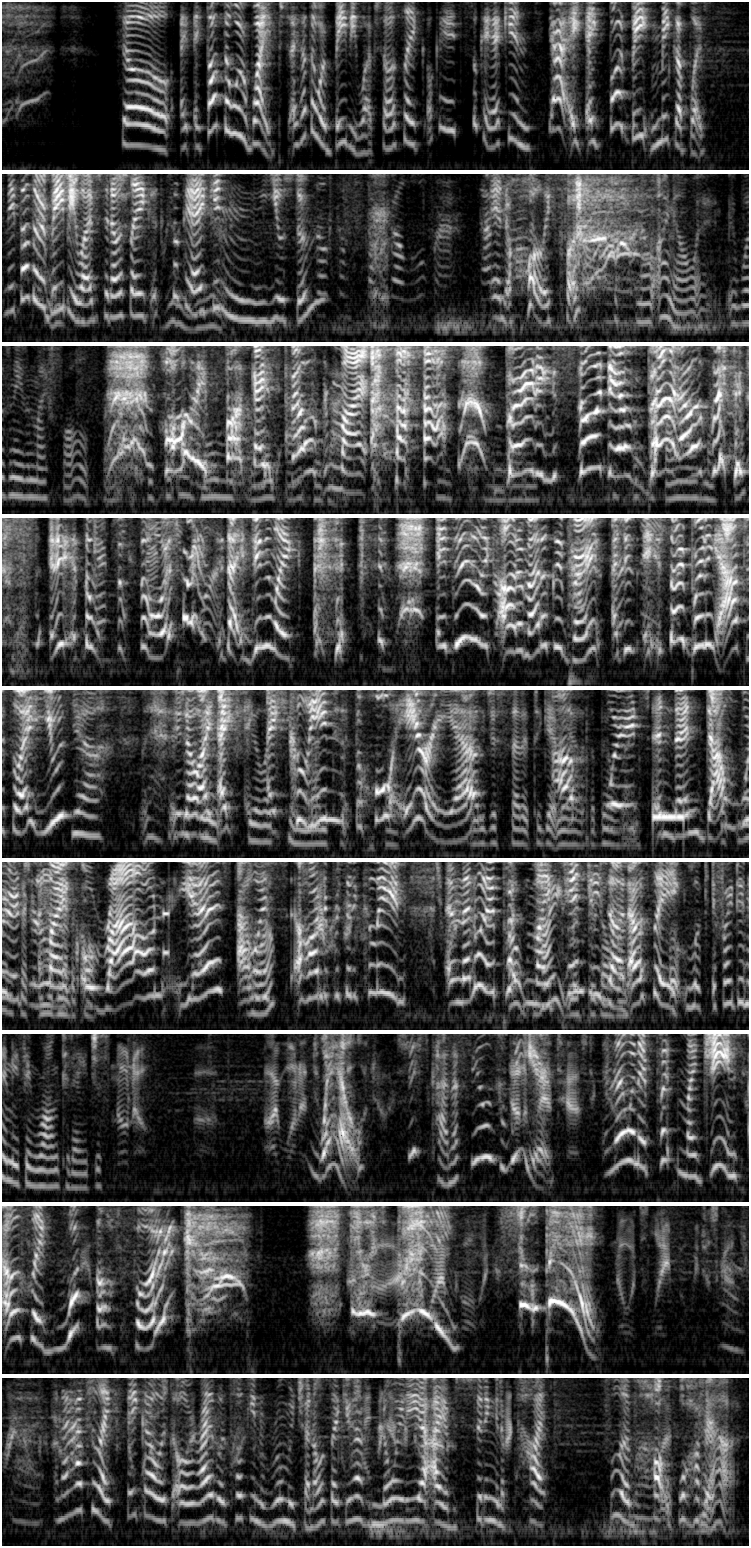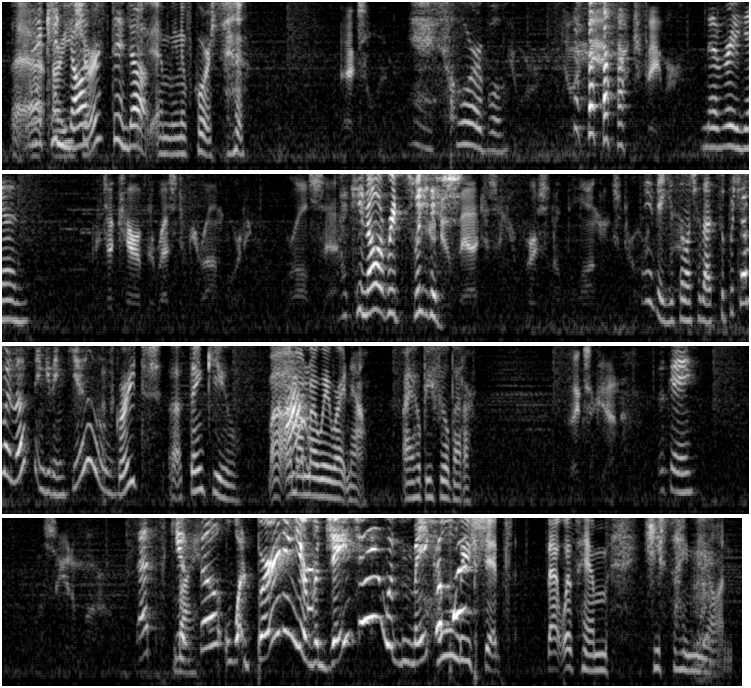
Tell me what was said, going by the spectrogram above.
So I, I thought they were wipes. I thought they were baby wipes. So I was like, okay, it's okay. I can. Yeah, I, I bought makeup wipes, and I thought they were baby wipes, and I was like, it's really okay. I can use them. So some stuff fell over. And holy fuck, No, I know. It, it wasn't even my fault. But he sent me holy fuck! I right after felt my Just, burning so damn bad. I was like, and it, the, the, the worst part is that it didn't like, it didn't like automatically burn. I just it started burning after, so I used. Yeah. It You just know, I I, feel like I cleaned the whole area. He just said it to get me out of the building. upwards and then downwards sec, and like around. Yes, I Hello? was hundred percent clean. And then when I put Oh, my hi, panties on, I was like, Uh, look, if I did anything wrong today, just No, no. Uh, I wanted to well, apologize. this kind of feels You've done a weird. And then when I put my jeans, I was like, what the fuck? it was burning And I had to like fake I was alright with talking to Rumi-chan. I was like, you have no idea. I am sitting in a pot full of hot water. yeah. Uh, And I are you cannot sure? stand up. I mean, of course. Excellent. It's horrible. You were doing me a huge favor. Never again. I took care of the rest of your onboarding. We're all set. I cannot read Your Swedish. badges and your personal belongings drawer. Hey, thank you so much for that super chat. I love thank you, thank you. That's great. Uh, thank you. I- I'm on my way right now. I hope you feel better. Thanks again. Okay, that's cute Bye. though. What burning your vajayjay with makeup? Holy shit. That was him. He signed me on.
